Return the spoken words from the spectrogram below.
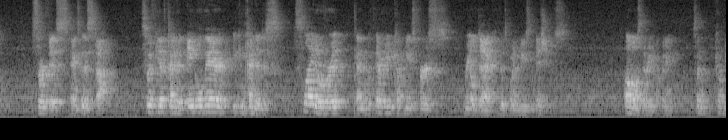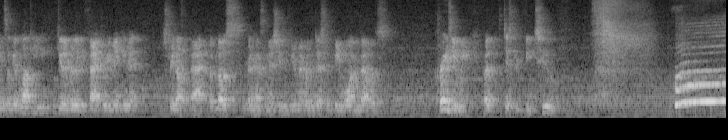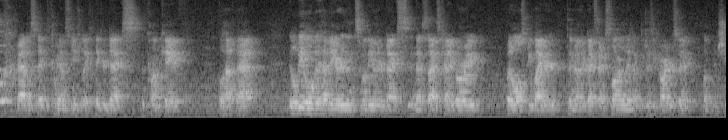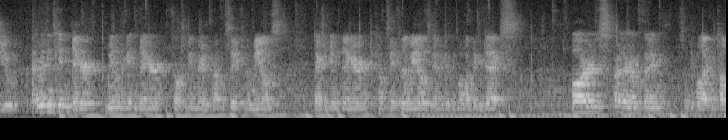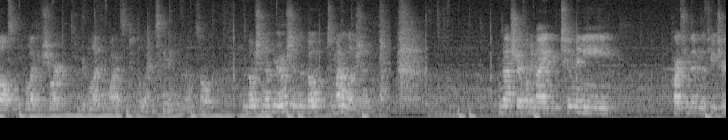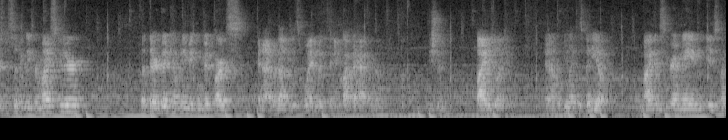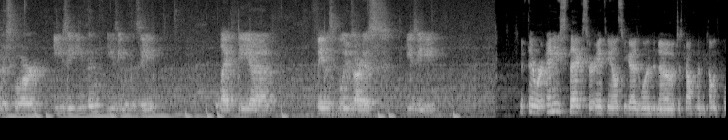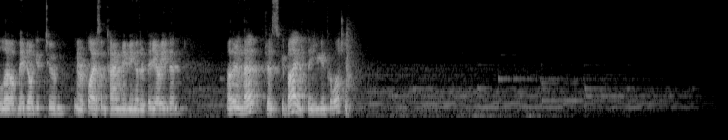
surface and it's going to stop. So if you have kind of an angle there, it can kind of just slide over it. And with every company's first real deck, there's going to be some issues. Almost every company. Some companies will get lucky, get a really good factory making it straight off the bat, but most you're going to have some issues. If you remember the District V1, that was crazy weak, but District V2. Woo! Atlas deck is coming out soon. If you like thicker decks with concave, We'll have that. It'll be a little bit heavier than some of the other decks in that size category, but it'll also be lighter than other decks that are smaller than it, like the Jesse Carter stick, Shoe. Everything's getting bigger, wheels are getting bigger, forks are getting bigger to compensate for the wheels. Decks are getting bigger to compensate for the wheels, and because people want bigger decks. Bars are their own thing. Some people like them tall, some people like them short, some people like them wide, some people like them skinny, you know, it's all the motion of your ocean, the boat to my lotion. I'm not sure if I'll be buying too many parts from them in the future, specifically for my scooter, but they're a good company making good parts, and I would not be disappointed with any product I have from them. You should buy it if you like it. And I hope you like this video. My Instagram name is underscore easy Ethan, easy with a Z. Like the uh, famous blues artist, Easy If there were any specs or anything else you guys wanted to know, just drop them in the comments below. Maybe I'll get to them in a reply sometime, maybe another video even. Other than that, just goodbye and thank you again for watching.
